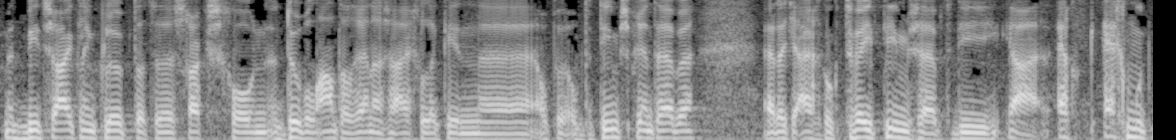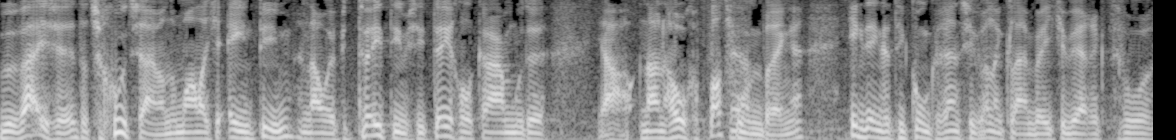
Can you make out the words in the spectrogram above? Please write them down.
met Beat Cycling Club dat we straks gewoon een dubbel aantal renners eigenlijk in, eh, op, de- op de teamsprint hebben. Eh, dat je eigenlijk ook twee teams hebt die ja, echt, echt moeten bewijzen dat ze goed zijn. Want normaal had je één team en nu heb je twee teams die tegen elkaar moeten ja, naar een hoger platform Ja. brengen. Ik denk dat die concurrentie wel een klein beetje werkt voor,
